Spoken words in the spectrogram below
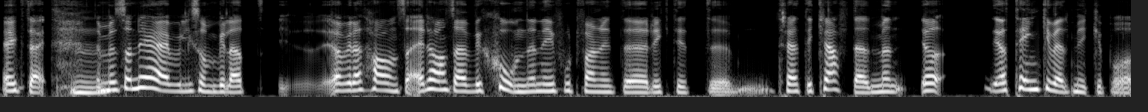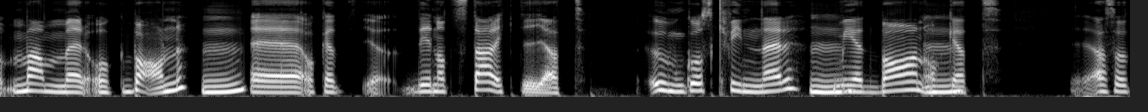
Exakt. Mm. Men så när jag liksom velat, jag har velat ha en, så här, eller ha en så vision, den är fortfarande inte riktigt eh, trätt i kraft än, men jag, jag tänker väldigt mycket på mammor och barn. Mm. Eh, och att det är något starkt i att umgås kvinnor Mm. med barn och Mm. att eh, alltså,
